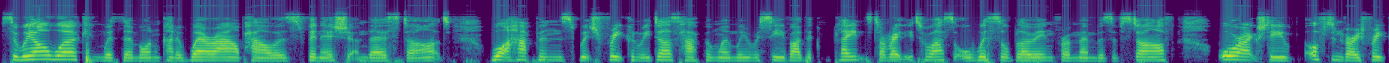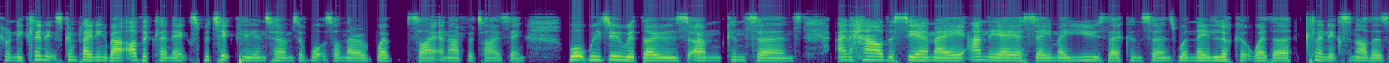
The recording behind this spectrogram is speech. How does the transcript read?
So we are working with them on kind of where our powers finish and their start, what happens, which frequently does happen when we receive either complaints directly to us or whistleblowing from members of staff, or actually often very frequently clinics complaining about other clinics, particularly in terms of what's on their website and advertising, what we do with those um, concerns and how the CMA and the ASA may use their concerns when they look at whether clinics and others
